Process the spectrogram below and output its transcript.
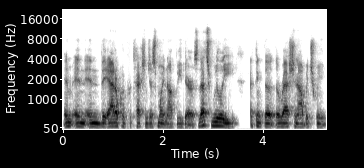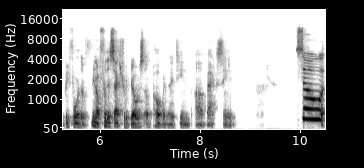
and, and and the adequate protection just might not be there. So that's really, I think, the the rationale between before the you know for this extra dose of COVID-19 uh, vaccine. So,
